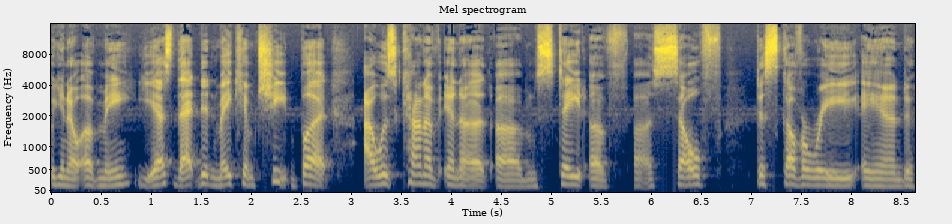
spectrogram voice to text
you know, of me. Yes, that didn't make him cheat, but I was kind of in a um, state of uh, self discovery and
